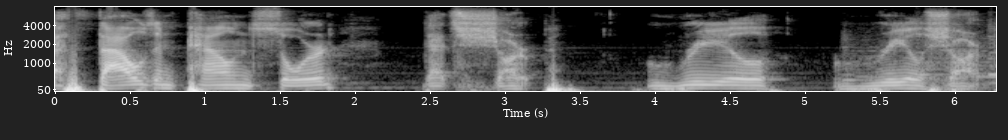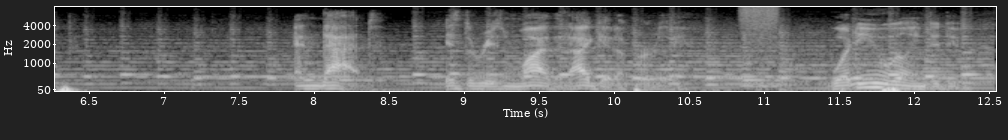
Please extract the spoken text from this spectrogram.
A thousand pound sword that's sharp. Real, real sharp. And that is the reason why that I get up early. What are you willing to do?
